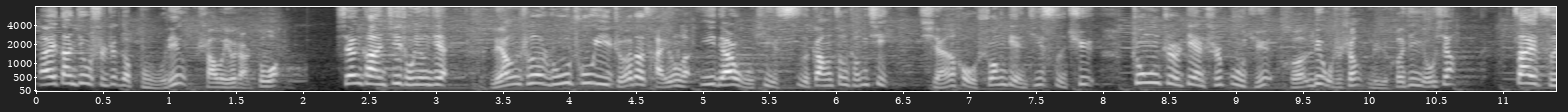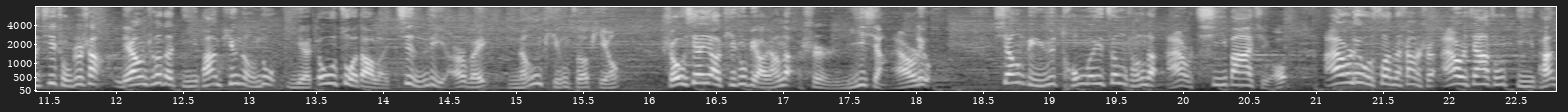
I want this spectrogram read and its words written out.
哎，但就是这个补丁稍微有点多。先看基础硬件，两车如出一辙的采用了 1.5T 四缸增程器，前后双电机四驱，中置电池布局和60升铝合金油箱。在此基础之上，两车的底盘平整度也都做到了尽力而为，能平则平。首先要提出表扬的是理想 L6，相比于同为增程的 L789，L6 算得上是 L 家族底盘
